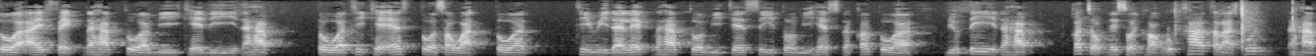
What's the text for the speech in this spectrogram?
ตัว iFEC นะครับ ตัว BKD นะครับ ตัว TKS ตัวสวัสด์ตัว TV Direct นะครับ ตัว BJC ตัว BH แล้วก็ตัว Beauty นะครับ ก็จบในส่วนของลูกค้าตลาดหุ้นนะครับ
